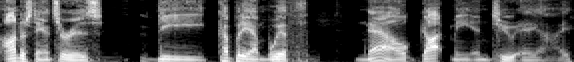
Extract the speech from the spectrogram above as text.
honest answer is the company I'm with now got me into AI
